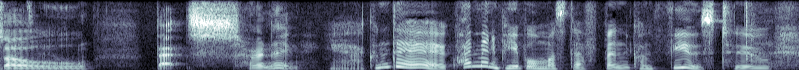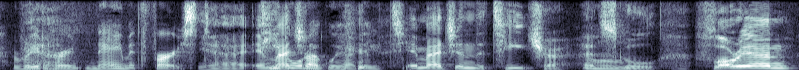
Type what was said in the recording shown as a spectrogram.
so That's her name. Yeah, 근데 quite many people must have been confused to read yeah. her name at first. Yeah, imagine, imagine the teacher at oh. school. Florian,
